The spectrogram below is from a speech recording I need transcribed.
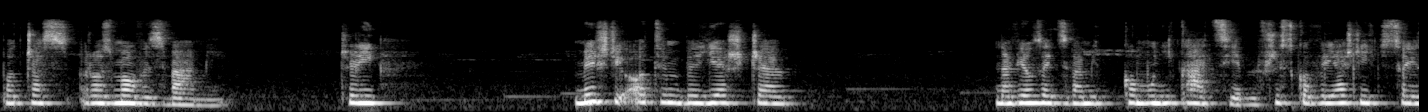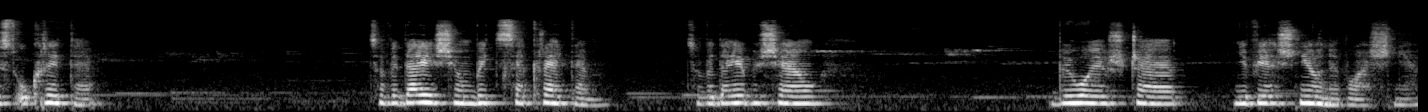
podczas rozmowy z Wami. Czyli myśli o tym, by jeszcze nawiązać z Wami komunikację, by wszystko wyjaśnić, co jest ukryte, co wydaje się być sekretem, co wydaje by się było jeszcze niewyjaśnione właśnie.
